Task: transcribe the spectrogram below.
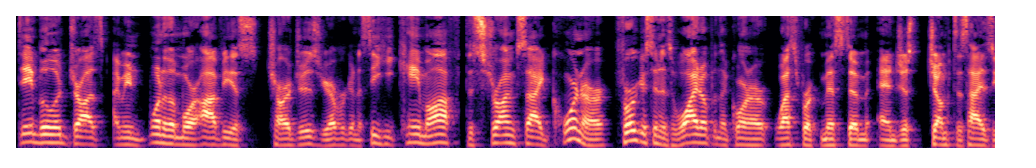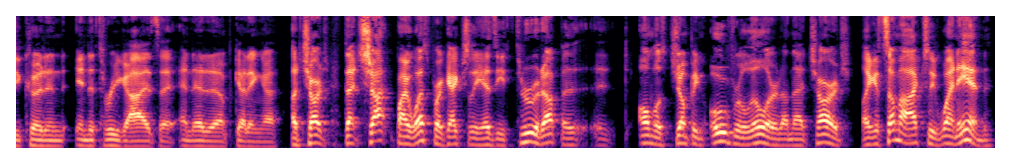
Dame Lillard draws, I mean, one of the more obvious charges you're ever going to see. He came off the strong side corner. Ferguson is wide open the corner. Westbrook missed him and just jumped as high as he could in, into three guys and ended up getting a, a charge. That shot by Westbrook actually, as he threw it up, uh, uh, almost jumping over Lillard on that charge, like it somehow actually went in,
